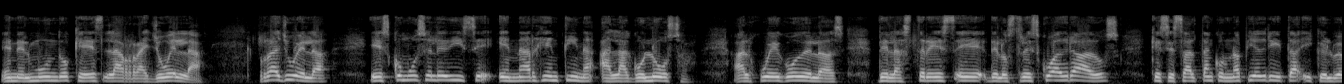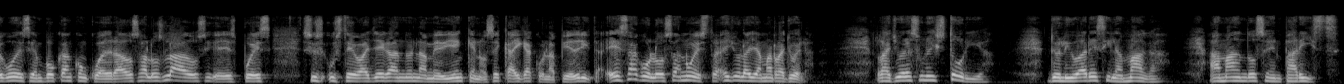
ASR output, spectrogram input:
en el mundo, que es la rayuela. Rayuela es como se le dice en Argentina a la golosa al juego de las de las tres eh, de los tres cuadrados que se saltan con una piedrita y que luego desembocan con cuadrados a los lados y después usted va llegando en la medida en que no se caiga con la piedrita. Esa golosa nuestra, ellos la llaman rayuela. Rayuela es una historia de Olivares y la maga amándose en París,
